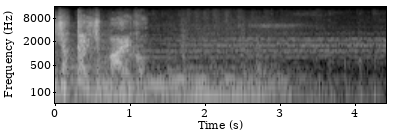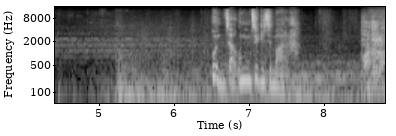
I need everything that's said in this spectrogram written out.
이적거리지 말고 혼자 움직이지 마라. 받으라.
